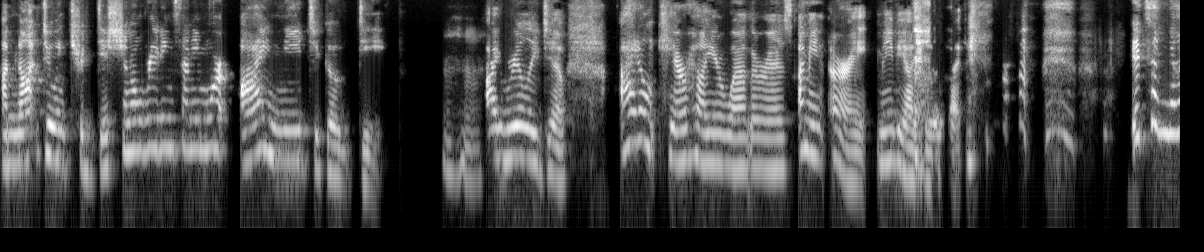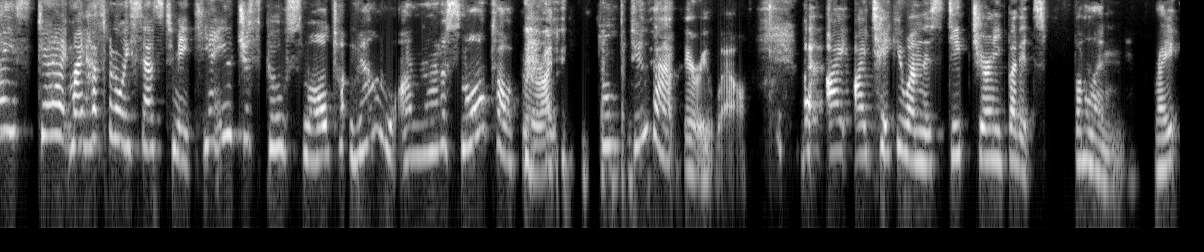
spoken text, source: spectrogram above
I'm not doing traditional readings anymore, I need to go deep. Mm-hmm. I really do. I don't care how your weather is. I mean, all right, maybe I do, but it's a nice day. My husband always says to me, Can't you just go small talk? No, I'm not a small talker. I don't do that very well. But I, I take you on this deep journey, but it's fun, right?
